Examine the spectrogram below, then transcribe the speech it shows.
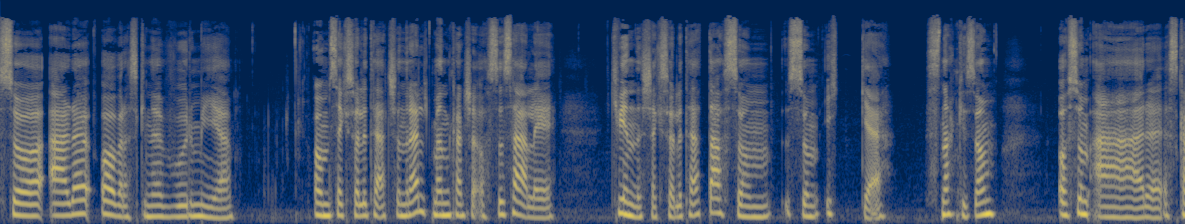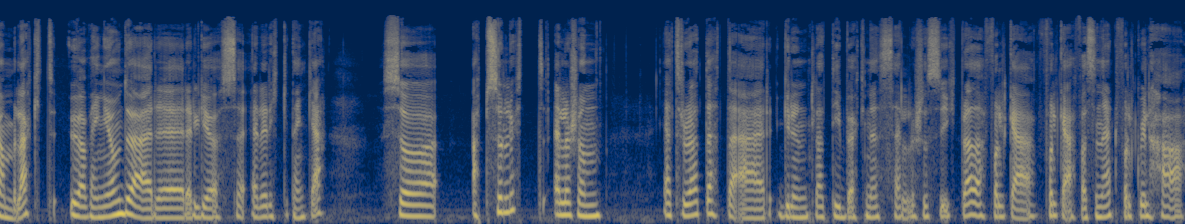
så er det overraskende hvor mye om seksualitet generelt, men kanskje også særlig kvinners seksualitet, da, som, som ikke snakkes om, og som er eh, skambelagt, uavhengig om du er eh, religiøs eller ikke, tenker jeg. Så absolutt. Eller sånn Jeg tror at dette er grunnen til at de bøkene selger så sykt bra. Da. Folk, er, folk er fascinert. Folk vil ha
